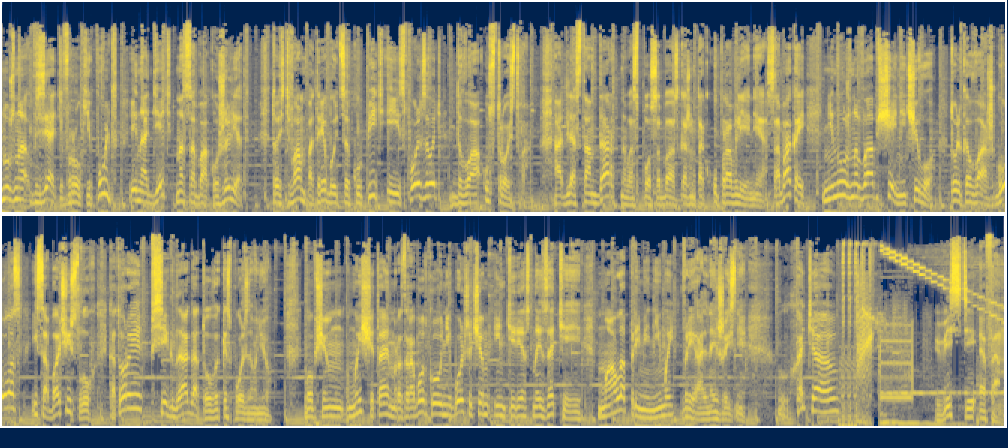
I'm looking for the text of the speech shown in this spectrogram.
нужно взять в руки пульт и надеть на собаку жилет. То есть вам потребуется купить и использовать два устройства. А для стандарта стандартного способа, скажем так, управления собакой не нужно вообще ничего, только ваш голос и собачий слух, которые всегда готовы к использованию. В общем, мы считаем разработку не больше, чем интересной затеей, мало применимой в реальной жизни. Хотя... Вести FM. Эм.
